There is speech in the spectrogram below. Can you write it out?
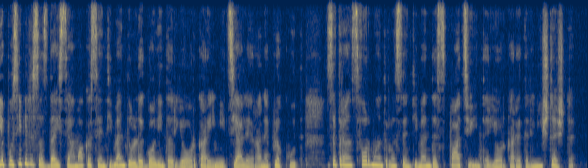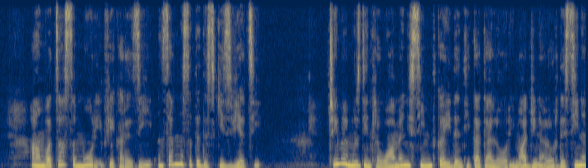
E posibil să-ți dai seama că sentimentul de gol interior, care inițial era neplăcut, se transformă într-un sentiment de spațiu interior care te liniștește. A învăța să mori în fiecare zi înseamnă să te deschizi vieții. Cei mai mulți dintre oameni simt că identitatea lor, imaginea lor de sine,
